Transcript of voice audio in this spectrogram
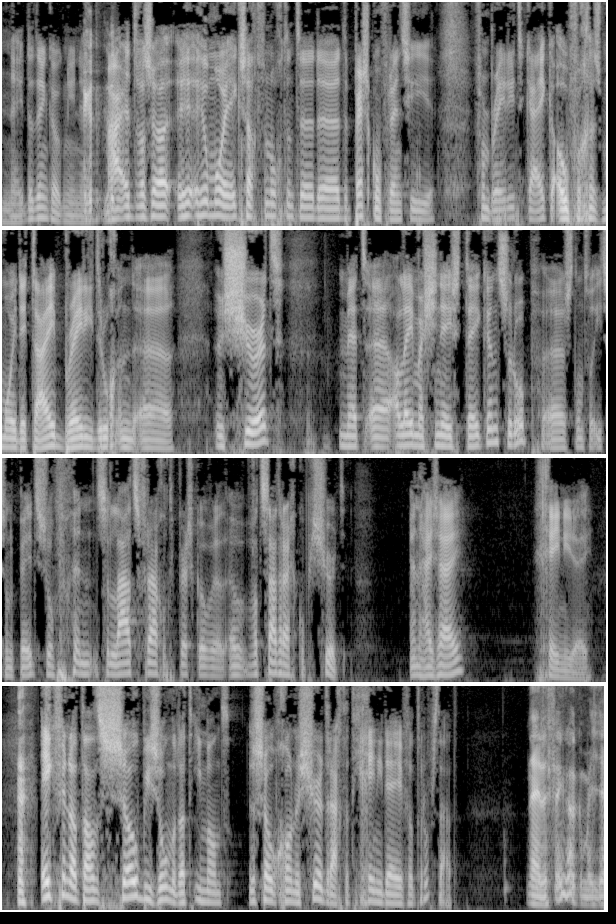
Nee, dat denk ik ook niet. nee. Maar het was wel he- heel mooi. Ik zag vanochtend eh, de, de persconferentie van Brady te kijken. Overigens, mooi detail. Brady droeg een, eh, een shirt met eh, alleen maar Chinese tekens erop. Er stond wel iets van de Peters op. En zijn laatste vraag op die persconferentie, eh, wat staat er eigenlijk op je shirt? En hij zei, geen idee. ik vind dat dan zo bijzonder dat iemand zo gewoon een shirt draagt dat hij geen idee heeft wat erop staat. Nee, dat vind ik ook een beetje.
